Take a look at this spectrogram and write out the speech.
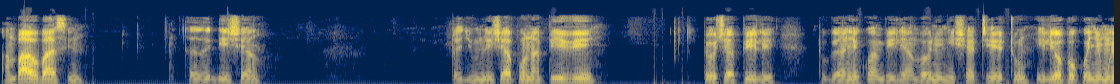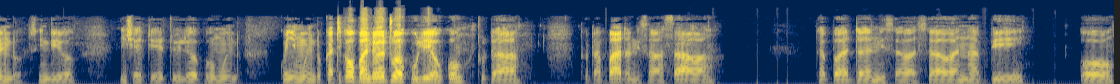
Ambayo basi tutazidisha tutajumlisha hapo na pv kipeo cha pili tugawanye kwa mbili ambayo ni nishati yetu iliyopo kwenye mwendo si ndio? Nishati yetu iliyopo mwendo kwenye mwendo. Katika upande wetu wa kulia huko tuta tutapata ni sawasawa tutapata ni sawasawa na p o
